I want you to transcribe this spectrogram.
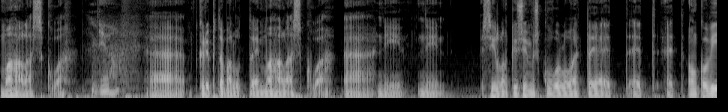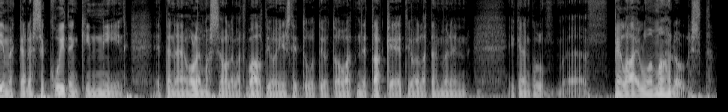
mahalaskua, Joo. Ää, kryptovaluuttojen mahalaskua, ää, niin, niin silloin kysymys kuuluu, että et, et, et onko viime kädessä kuitenkin niin, että nämä olemassa olevat valtioinstituutiot ovat ne takeet, joilla tämmöinen ikään kuin pelailu on mahdollista?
